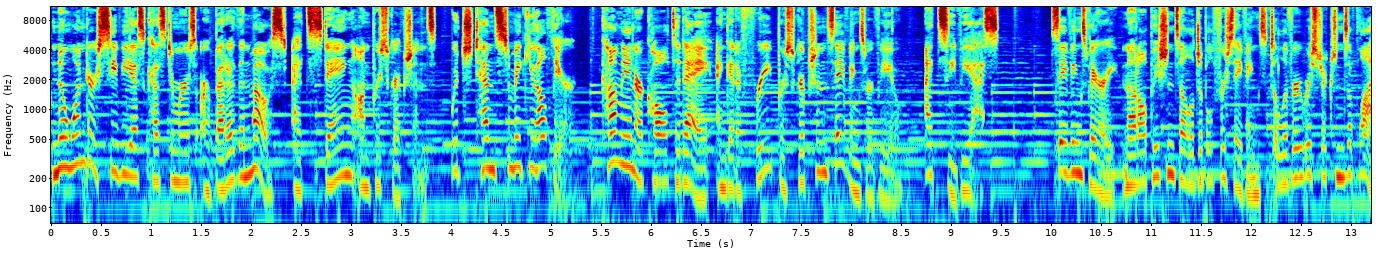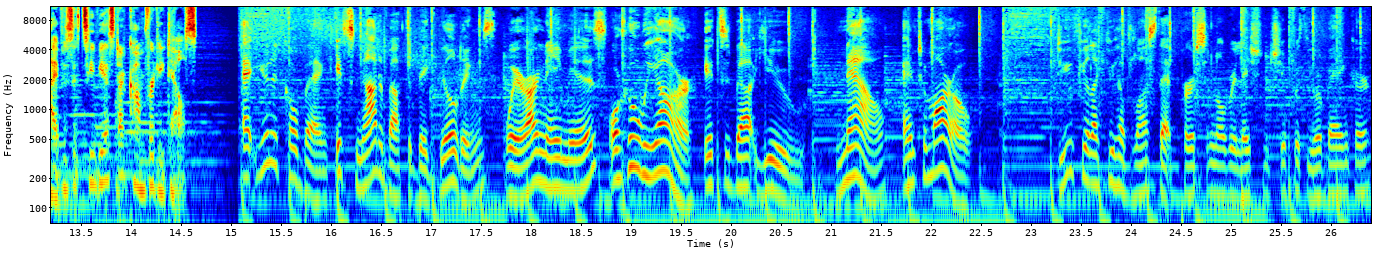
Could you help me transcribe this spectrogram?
No wonder CVS customers are better than most at staying on prescriptions, which tends to make you healthier. Come in or call today and get a free prescription savings review at CVS. Savings vary. Not all patients eligible for savings. Delivery restrictions apply. Visit cvs.com for details. At Unico Bank, it's not about the big buildings, where our name is, or who we are. It's about you, now and tomorrow. Do you feel like you have lost that personal relationship with your banker?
